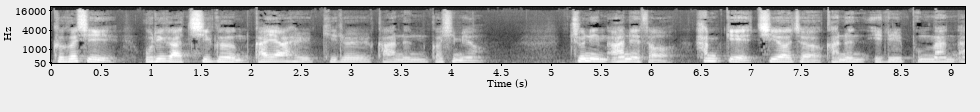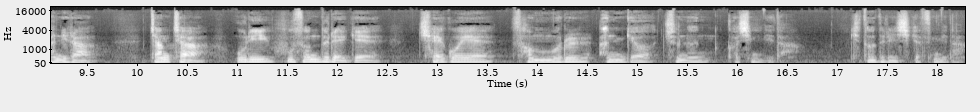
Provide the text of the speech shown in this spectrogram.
그것이 우리가 지금 가야 할 길을 가는 것이며 주님 안에서 함께 지어져 가는 일일 뿐만 아니라 장차 우리 후손들에게 최고의 선물을 안겨주는 것입니다. 기도드리시겠습니다.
